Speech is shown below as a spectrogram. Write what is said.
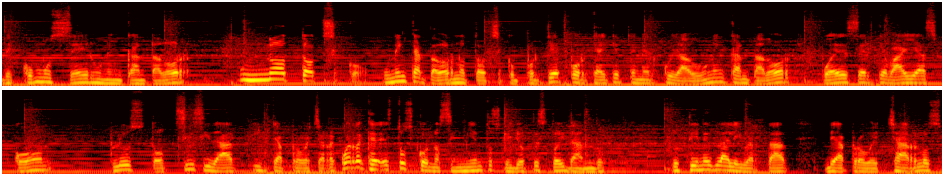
de cómo ser un encantador no tóxico. Un encantador no tóxico. ¿Por qué? Porque hay que tener cuidado. Un encantador puede ser que vayas con plus toxicidad y te aproveches. Recuerda que estos conocimientos que yo te estoy dando, tú tienes la libertad de aprovecharlos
